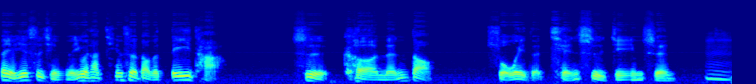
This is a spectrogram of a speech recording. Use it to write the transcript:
但有些事情呢，因为它牵涉到的 data 是可能到所谓的前世今生，嗯，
